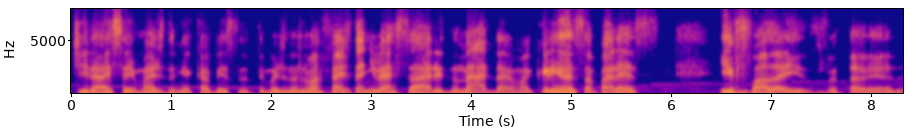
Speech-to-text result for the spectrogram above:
tirar essa imagem da minha cabeça. Eu tô imaginando uma festa de aniversário, do nada, uma criança aparece e fala isso. Puta merda.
